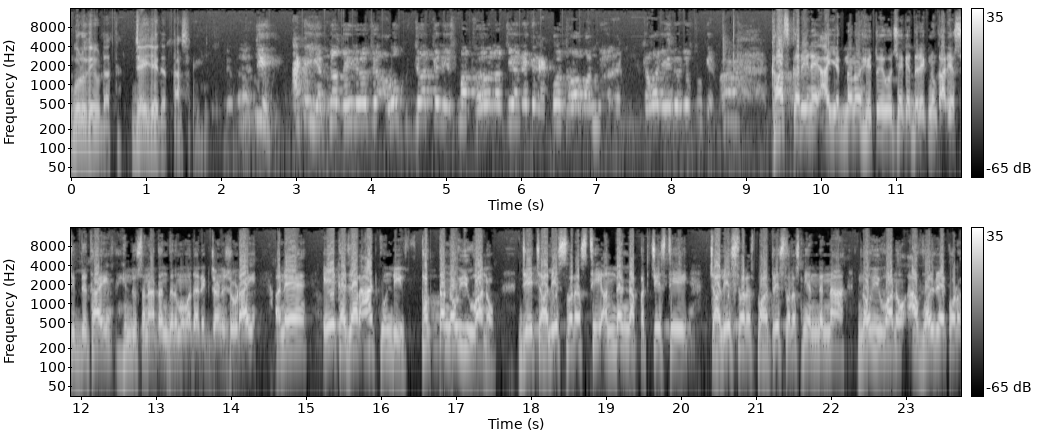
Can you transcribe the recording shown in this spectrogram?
ગુરુદેવ દત્ત જય જય દત્તાશ્રય આ કે યજ્ઞ થઈ રહ્યો છે? આવો ગુજરાત કે દેશમાં થયો નથી અને એક રેકોર્ડ થવા પામ્યો થવા જઈ રહ્યો છે શું કે ખાસ કરીને આ યજ્ઞનો હેતુ એવો છે કે દરેકનું કાર્ય સિદ્ધ થાય હિન્દુ સનાતન ધર્મમાં દરેક જણ જોડાય અને એક હજાર આઠ કુંડી ફક્ત નવ યુવાનો જે ચાલીસ વર્ષથી અંદરના પચીસથી ચાલીસ વર્ષ પાંત્રીસ વર્ષની અંદરના નવ યુવાનો આ world record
